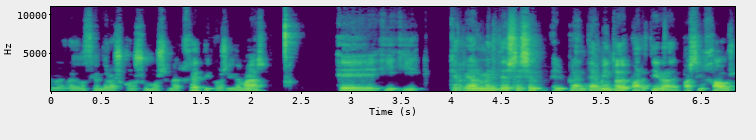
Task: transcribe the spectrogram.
la reducción de los consumos energéticos y demás, eh, y, que realmente ese es el, planteamiento de partida del Passing House,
